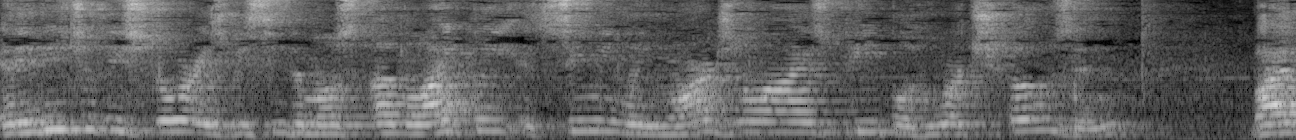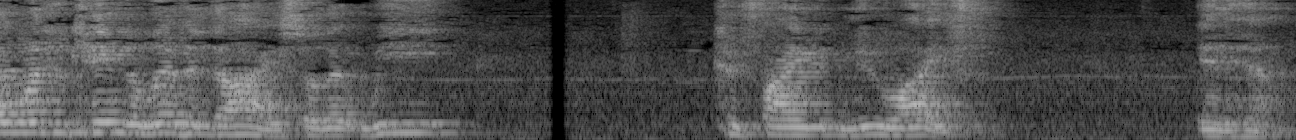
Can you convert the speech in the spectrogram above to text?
And in each of these stories, we see the most unlikely, seemingly marginalized people who are chosen by the one who came to live and die so that we could find new life in him.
